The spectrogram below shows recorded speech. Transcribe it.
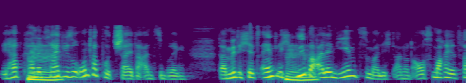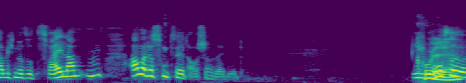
Ich habe keine mhm. Zeit, diese Unterputzschalter anzubringen, damit ich jetzt endlich mhm. überall in jedem Zimmer Licht an und aus mache. Jetzt habe ich nur so zwei Lampen, aber das funktioniert auch schon sehr gut. Die cool. große,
